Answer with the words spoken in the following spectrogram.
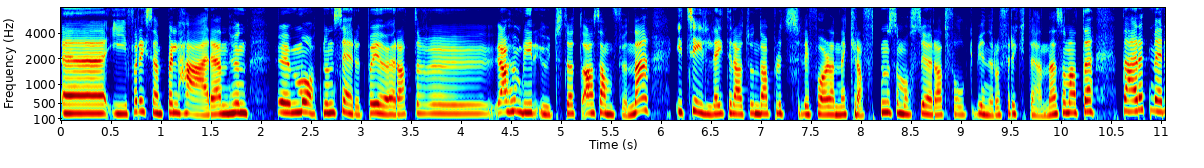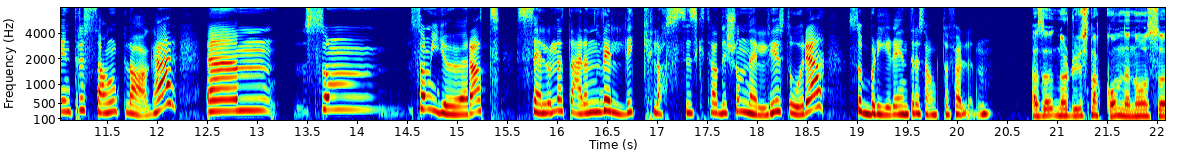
eh, i eksempel hæren. Måten hun ser ut på gjør at ja, hun blir utstøtt av samfunnet, i tillegg til at hun da plutselig får denne kraften som også gjør at folk begynner å frykte henne. Sånn at det, det er et mer interessant lag her, ehm, som, som gjør at selv om dette er en veldig klassisk, tradisjonell historie, så blir det interessant å følge den. Altså, Når du snakker om det nå, så,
